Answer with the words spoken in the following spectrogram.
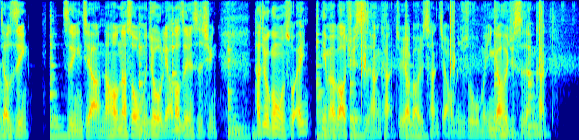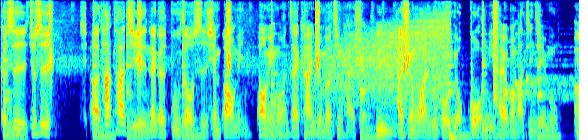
叫 Zin，Zin 家，然后那时候我们就聊到这件事情，他就跟我说：“哎，你们要不要去试看看？就要不要去参加？”我们就说我们应该会去试看看。可是就是，呃，他他其实那个步骤是先报名，报名完再看有没有进海选。嗯，海选完如果有过，你才有办法进节目。嗯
